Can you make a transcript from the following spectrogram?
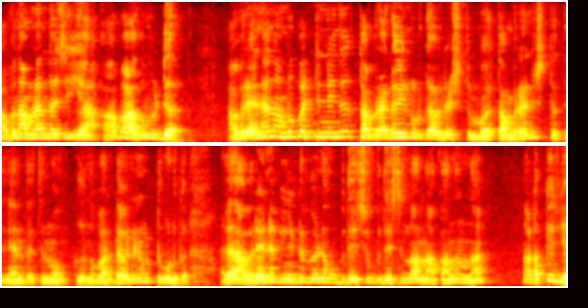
അപ്പോൾ നമ്മൾ എന്താ ചെയ്യുക ആ ഭാഗം വിടുക. അവരെ നമ്മൾ പറ്റുന്നതിന് തമ്പരാന്റെ കയ്യിൽ കൊടുക്കുക. അവരെ ഇഷ്ടം തമ്പരാന്റെ ഇഷ്ടത്തിന് എന്താ വെച്ചാൽ നോക്കുക എന്ന് പറഞ്ഞിട്ട് അവരെ വിട്ടു കൊടുക്കുക. അല്ലാതെ അവരെന്നെ വീണ്ടും വീണ്ടും ഉപദേശിച്ച് ഉപദേശിച്ച് നന്നാക്കാൻ നിന്നാൽ നടക്കില്ല.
